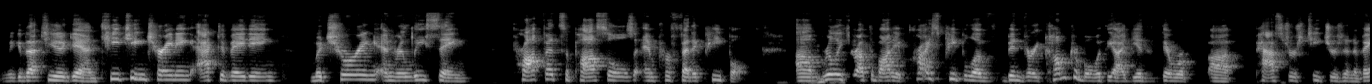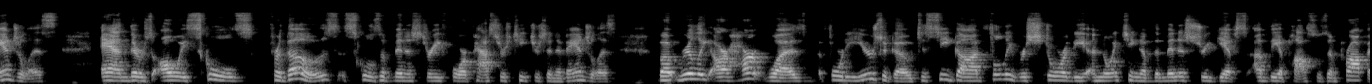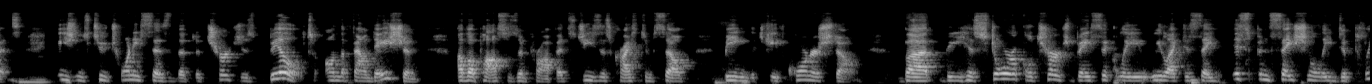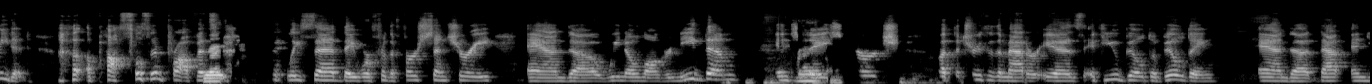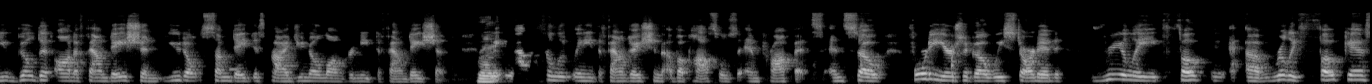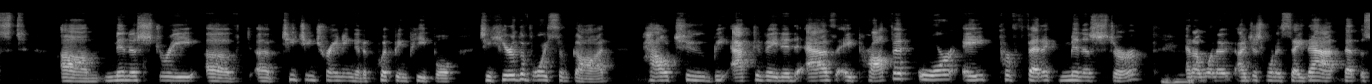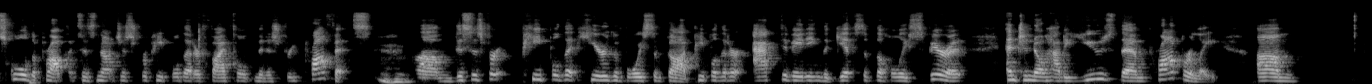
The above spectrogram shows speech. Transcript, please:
Let me give that to you again: teaching, training, activating, maturing, and releasing prophets, apostles, and prophetic people. Um, really, throughout the body of Christ, people have been very comfortable with the idea that there were uh, pastors, teachers, and evangelists and there's always schools for those schools of ministry for pastors teachers and evangelists. But really our heart was 40 years ago to see god fully restore the anointing of the ministry gifts of the apostles and prophets. Mhm. ephesians 2.20 says that the church is built on the foundation of apostles and prophets jesus christ himself being the chief cornerstone but the historical church basically we like to say dispensationally depleted apostles and prophets Right. basically said they were for the first century and uh, we no longer need them in Right. today's church. But the truth of the matter is, if you build a building and uh, that and you build it on a foundation, you don't someday decide you no longer need the foundation. Right. We absolutely need the foundation of apostles and prophets. And so, 40 years ago, we started really fo- uh, really focused um, ministry of, of teaching, training, and equipping people to hear the voice of God, how to be activated as a prophet or a prophetic minister. Mhm. And I want to, I just want to say that that the school of the prophets is not just for people that are fivefold ministry prophets. Mhm. Um, this is for people that hear the voice of God, people that are activating the gifts of the Holy Spirit, and to know how to use them properly. Um,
